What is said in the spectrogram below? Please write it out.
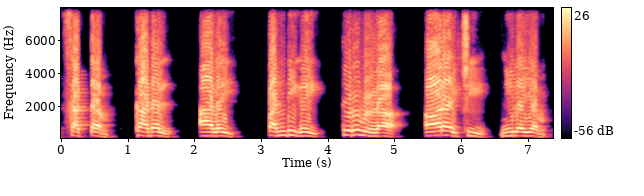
சட்டம் கடல் அலை பண்டிகை திருவிழா ஆராய்ச்சி நிலையம்.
